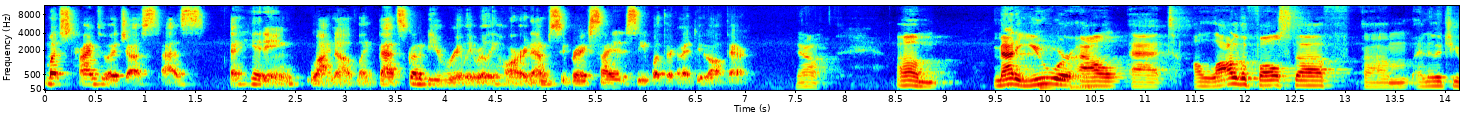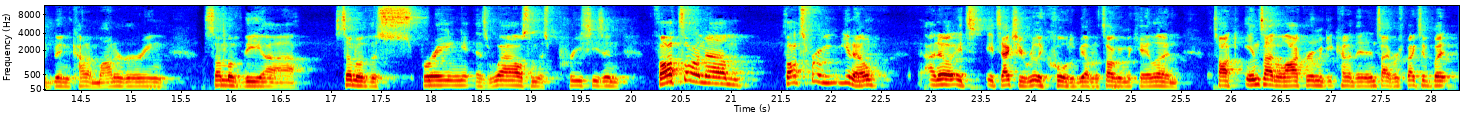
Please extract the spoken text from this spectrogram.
much time to adjust as a hitting lineup. Like that's going to be really, really hard. I'm super excited to see what they're going to do out there. Yeah. Um, Maddie, you were out at a lot of the fall stuff. Um, I know that you've been kind of monitoring some of the uh, some of the spring as well, some of this preseason. Thoughts on um, thoughts from you know? I know it's it's actually really cool to be able to talk with Michaela and talk inside the locker room and get kind of the inside perspective. But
